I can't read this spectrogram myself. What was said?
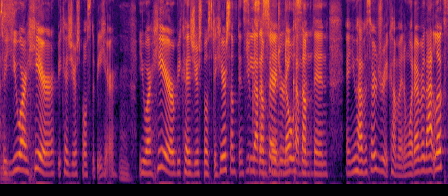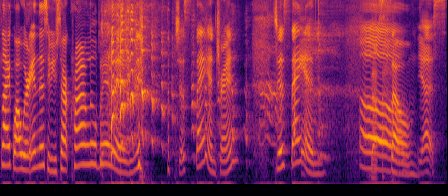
So you are here because you're supposed to be here. Mm. You are here because you're supposed to hear something, see got a something, surgery know coming. something, and you have a surgery coming. And whatever that looks like while we're in this, if you start crying a little bit, then just saying, Trent. Just saying. Oh, so, Yes.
